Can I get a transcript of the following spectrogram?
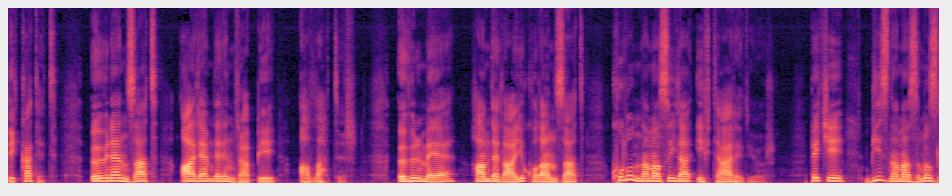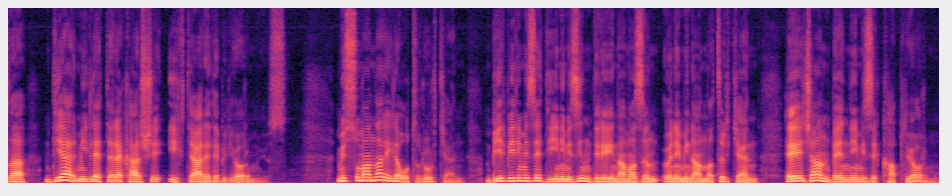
Dikkat et, övünen zat, alemlerin Rabbi Allah'tır. Övülmeye, hamde layık olan zat, kulun namazıyla iftihar ediyor. Peki biz namazımızla diğer milletlere karşı iftihar edebiliyor muyuz? Müslümanlar ile otururken, birbirimize dinimizin direği namazın önemini anlatırken, heyecan benliğimizi kaplıyor mu?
